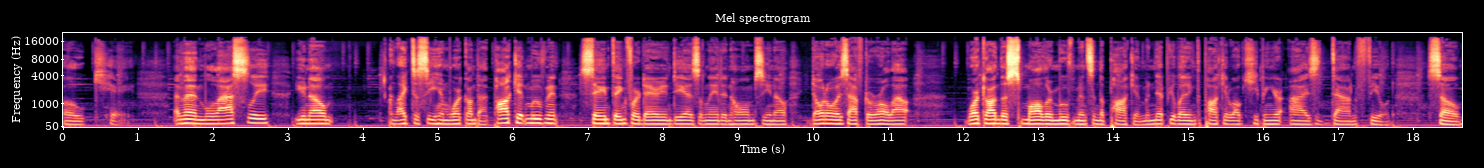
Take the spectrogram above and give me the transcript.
okay. And then lastly, you know, I'd like to see him work on that pocket movement. Same thing for Darian Diaz and Landon Holmes. You know, you don't always have to roll out. Work on the smaller movements in the pocket, manipulating the pocket while keeping your eyes downfield. So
